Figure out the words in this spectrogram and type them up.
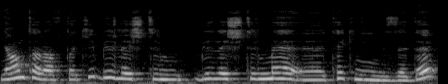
yan taraftaki birleştir, birleştirme e, tekniğimize de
